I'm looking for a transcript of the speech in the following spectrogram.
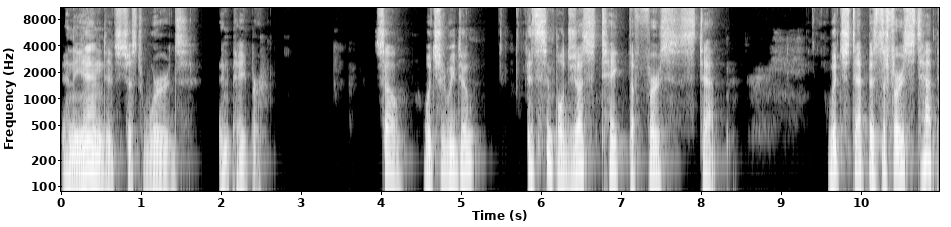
in the end, it's just words and paper. So, what should we do? It's simple. Just take the first step. Which step is the first step?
